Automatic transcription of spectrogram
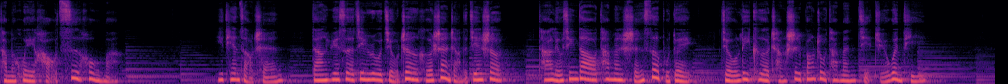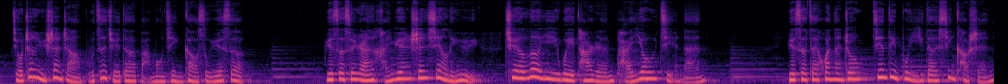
他们会好伺候吗？一天早晨，当约瑟进入酒政和善长的监舍，他留心到他们神色不对，就立刻尝试帮助他们解决问题。酒政与善长不自觉地把梦境告诉约瑟。约瑟虽然含冤身陷囹圄，却乐意为他人排忧解难。约瑟在患难中坚定不移地信靠神，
